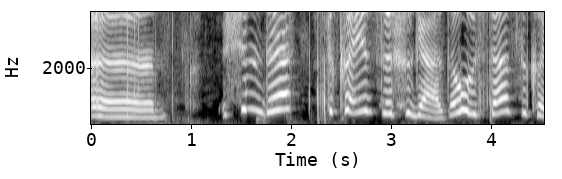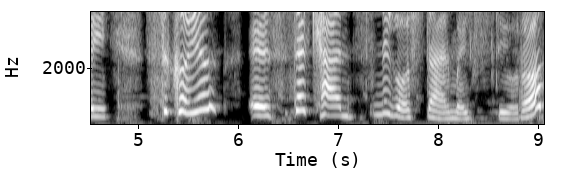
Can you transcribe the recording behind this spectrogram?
Ee, şimdi Sky'ın zırhı geldi. O yüzden Sky, Sky'ın e, size kendisini göstermek istiyorum.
